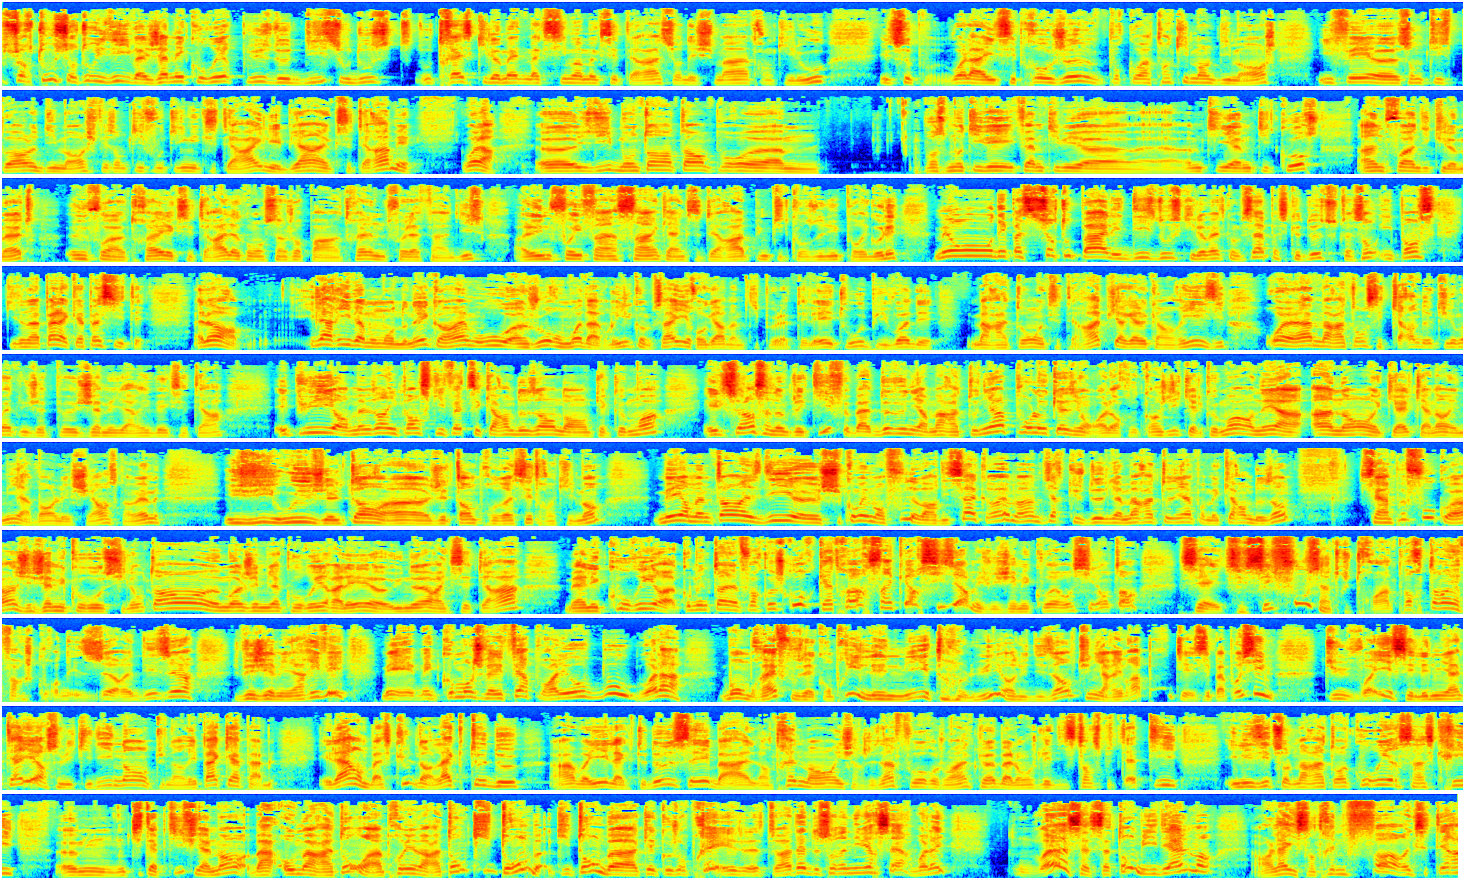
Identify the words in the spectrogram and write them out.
surtout, surtout, il dit, il va jamais courir plus de 10 ou 12 ou 13 kilomètres maximum, etc., sur des chemins tranquillou. Il se, voilà, il s'est prêt au jeu pour courir tranquillement le dimanche. Il fait euh, son petit sport le dimanche, il fait son petit footing, etc. Il est bien, etc. Mais voilà, euh, il dit, bon, de temps en temps, pour... Euh, pour se motiver, il fait un petit, un petit, une petite course, une fois un 10 km, une fois un trail, etc. Il a commencé un jour par un trail, une fois il a fait un 10, allez, une fois il fait un 5, hein, etc. Puis une petite course de nuit pour rigoler. Mais on dépasse surtout pas les 10-12 km comme ça, parce que de toute façon, il pense qu'il n'en a pas la capacité. Alors, il arrive à un moment donné quand même où un jour au mois d'avril comme ça il regarde un petit peu la télé et tout et puis il voit des marathons etc puis il regarde le calendrier il dit oh là là marathon c'est 42 km mais je peux jamais y arriver etc et puis en même temps il pense qu'il fête ses 42 ans dans quelques mois et il se lance un objectif bah, devenir marathonien pour l'occasion. Alors quand je dis quelques mois on est à un an et quelques un an et demi avant l'échéance quand même il dit oui j'ai le temps hein, j'ai le temps de progresser tranquillement mais en même temps elle se dit euh, je suis complètement fou d'avoir dit ça quand même hein, dire que je deviens marathonien pour mes 42 ans c'est un peu fou quoi. Hein. J'ai jamais couru aussi longtemps. Euh, moi j'aime bien courir, aller euh, une heure, etc. Mais aller courir, combien de temps il va falloir que je cours? 4 heures, 5 heures, 6 heures? Mais je vais jamais courir aussi longtemps. C'est c'est fou, c'est un truc trop important. Il va falloir que je cours des heures et des heures. Je vais jamais y arriver. Mais mais comment je vais aller faire pour aller au bout? Voilà. Bon bref, vous avez compris. L'ennemi est en lui en lui disant tu n'y arriveras pas. C'est pas possible. Tu voyez, c'est l'ennemi intérieur, celui qui dit non, tu n'en es pas capable. Et là on bascule dans l'acte 2. Hein, vous voyez, l'acte 2 c'est bah l'entraînement. Il cherche des infos, rejoint club, allonge les distances petit à petit, il hésite sur le marathon à courir, s'inscrit euh, petit à petit finalement bah, au marathon, un premier marathon qui tombe, qui tombe à quelques jours près, sur la date de son anniversaire, voilà. Voilà, ça, ça tombe idéalement. Alors là, il s'entraîne fort, etc.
